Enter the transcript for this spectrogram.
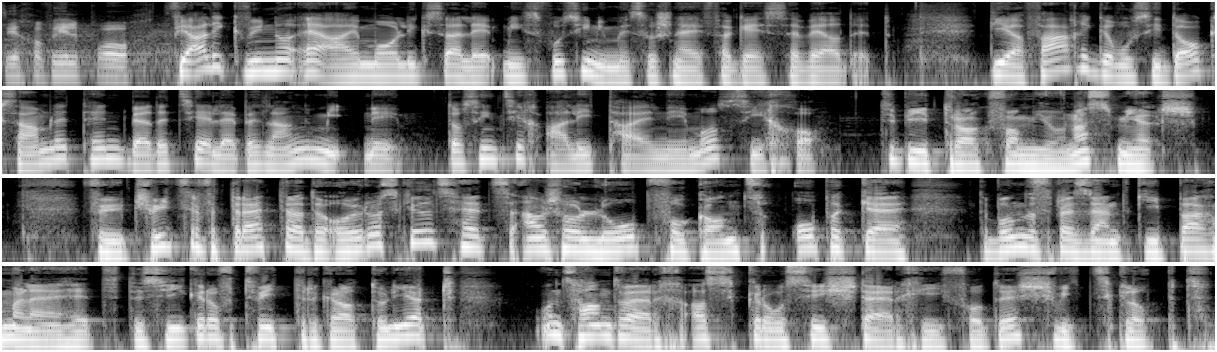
sicher viel gebracht. Für alle Gewinner ein einmaliges Erlebnis, das sie nicht mehr so schnell vergessen werden. Die Erfahrungen, die sie hier gesammelt haben, werden sie ein Leben lang mitnehmen. Da sind sich alle Teilnehmer sicher. Der Beitrag von Jonas Mielsch. Für die Schweizer Vertreter der Euroskills hat es auch schon Lob von ganz oben gegeben. Der Bundespräsident Guy Parmelin hat den Sieger auf Twitter gratuliert und das Handwerk als grosse Stärke der Schweiz gelobt.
